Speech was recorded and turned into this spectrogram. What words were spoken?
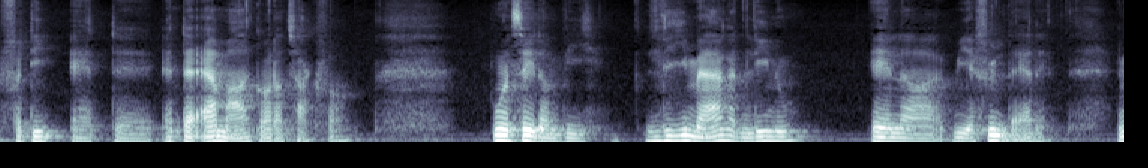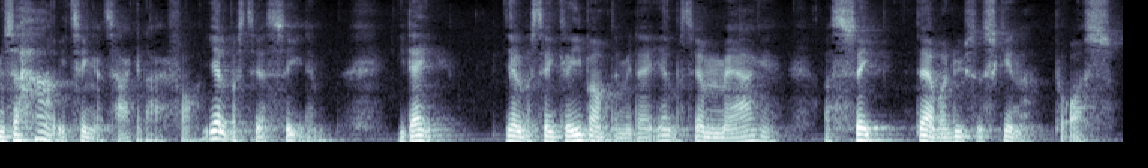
fordi at, øh, at der er meget godt at takke for. Uanset om vi lige mærker den lige nu, eller vi er fyldt af det, jamen så har vi ting at takke dig for. Hjælp os til at se dem i dag. Hjælp os til at gribe om dem i dag. Hjælp os til at mærke og se der, hvor lyset skinner på os.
